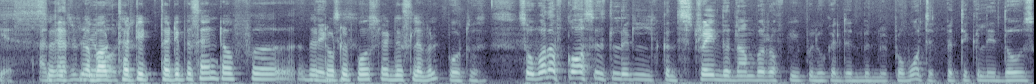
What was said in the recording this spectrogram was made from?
well. yes. yes. And So that would be about about- 30 percent of uh, the The total post at this level. So one of course is a little constrain the number of people who can be promoted, particularly those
